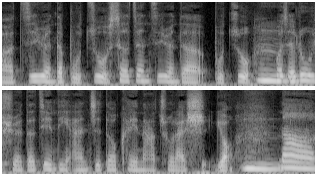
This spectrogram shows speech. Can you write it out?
呃资源的补助、社政资源的补助，嗯或者入学的鉴定安置都可以拿出来使用。嗯，那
